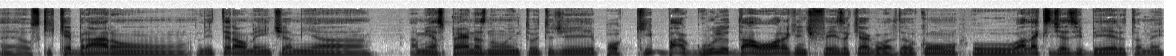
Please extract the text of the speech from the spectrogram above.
é, os que quebraram literalmente a minha as minhas pernas no intuito de, pô, que bagulho da hora que a gente fez aqui agora. Então, com o Alex Dias Ribeiro também.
